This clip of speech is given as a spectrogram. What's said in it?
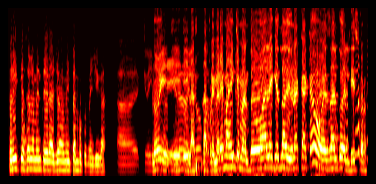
Creí que solamente era yo, a mí tampoco me llega. Ah, creí No, y, que y- era y la, yo la primera imagen que mandó Alex es la de una caca o es algo del Discord?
